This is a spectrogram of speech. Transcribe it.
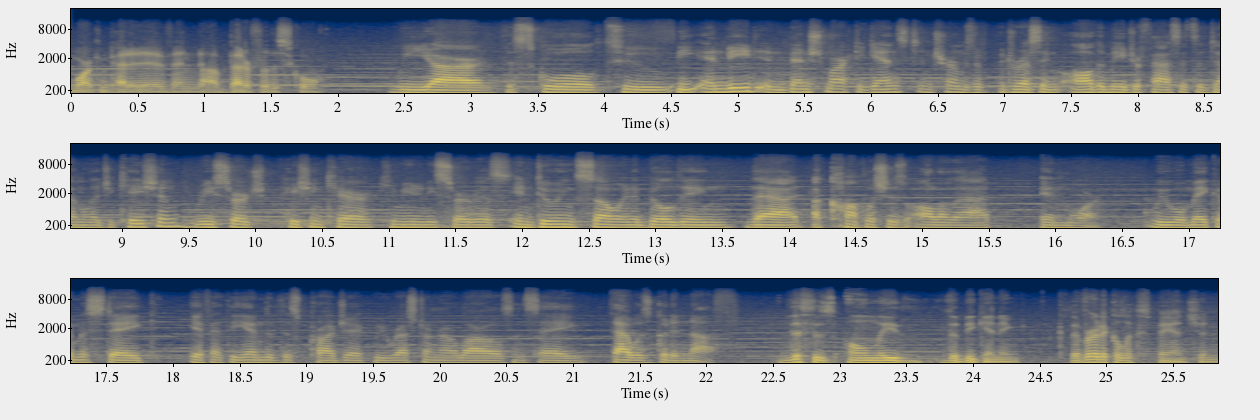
more competitive and uh, better for the school. We are the school to be envied and benchmarked against in terms of addressing all the major facets of dental education, research, patient care, community service, in doing so in a building that accomplishes all of that and more. We will make a mistake if at the end of this project we rest on our laurels and say, that was good enough. This is only the beginning. The vertical expansion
